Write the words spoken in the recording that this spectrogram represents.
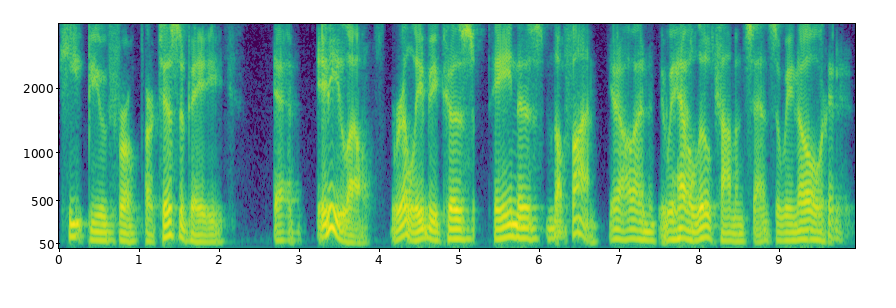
keep you from participating at any level, really, because pain is not fun, you know, and we have a little common sense. So we know when it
